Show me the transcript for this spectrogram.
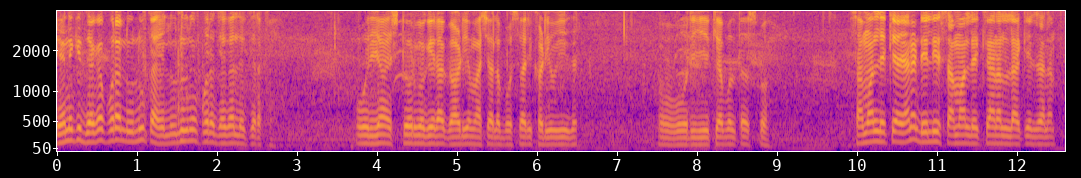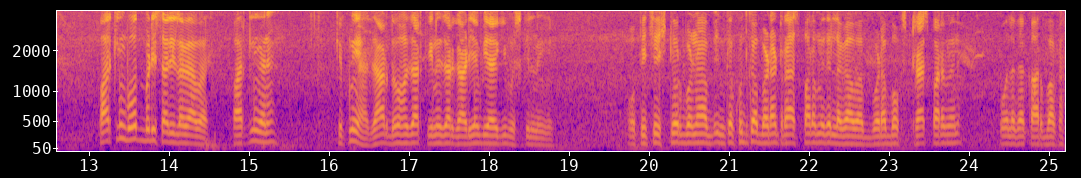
यानी कि जगह पूरा लुलू का है। लुलू ने पूरा जगह लेके रखा है। और यहाँ स्टोर वगैरह, गाड़ियाँ, माशाल्लाह बहुत सारी खड़ी हुई इधर। और ये क्या बोलता है उसको? सामान लेके आया ना, डेली सामान लेके आना ला के जाना। पार्किंग बहुत बड़ी सारी लगा हुआ है। पार्किंग है ना? कितनी? हज़ार, दो हज़ार, तीन हज़ार गाड़ियाँ भी आएगी, मुश्किल नहीं है। और पीछे स्टोर बना, इनका खुद का बड़ा ट्रांसफार्म इधर लगा हुआ है। बड़ा बॉक्स ट्रांसफार्म है ना? वो लगा कारबा का।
